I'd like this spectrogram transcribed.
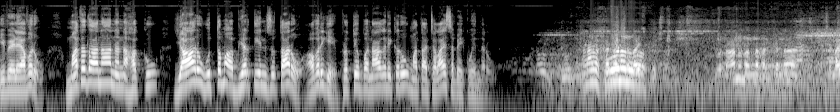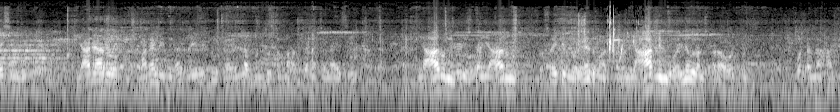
ಈ ವೇಳೆ ಅವರು, ಮತದಾನ ನನ್ನ ಹಕ್ಕು, ಯಾರು ಉತ್ತಮ ಅಭ್ಯರ್ಥಿ ಎನಿಸುತ್ತಾರೋ ಅವರಿಗೆ ಪ್ರತಿಯೊಬ್ಬ ನಾಗರಿಕರು ಮತ ಚಲಾಯಿಸಬೇಕು ಎಂದರು. ನಾನು ನನ್ನ ಹಕ್ಕನ್ನು ಚಲಾಯಿಸಿದ್ದೀನಿ. ಯಾರ್ಯಾರು ಮನೆಯಲ್ಲಿದ್ದೀರಾ ದಯವಿಟ್ಟು ಎಲ್ಲ ಬಂದು ತಮ್ಮ ಹಕ್ಕನ್ನು ಚಲಾಯಿಸಿ. ಯಾರು ನಿಮ್ಗೆ ಇಷ್ಟ, ಯಾರು ಸೊಸೈಟಿಗೆ ಒಳ್ಳೇದು ಮಾಡ್ತಾರೋ, ಯಾರು ನಿಮ್ಗೆ ಒಳ್ಳೆಯವರು ಅನ್ಸ್ತಾರೋ ಅವ್ರ ಓಟನ್ನು ಹಾಕಿ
